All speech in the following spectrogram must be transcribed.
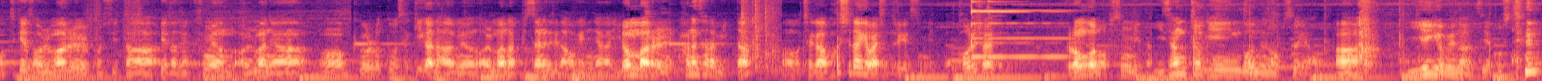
어떻게 해서 얼마를 벌 수 있다 이게 나중에 크면 얼마냐 어 그걸로 또 새끼가 낳으면 얼마나 비싼 애들이 나오겠냐 이런 말을 하는 사람이 있다 어 제가 확실하게 말씀드리겠습니다 거 르셔야 됩니다. 그런 건 없습니다. 이상적인 거는 없어요. 아. 이 얘기가 왜 나왔지? 어쨌든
